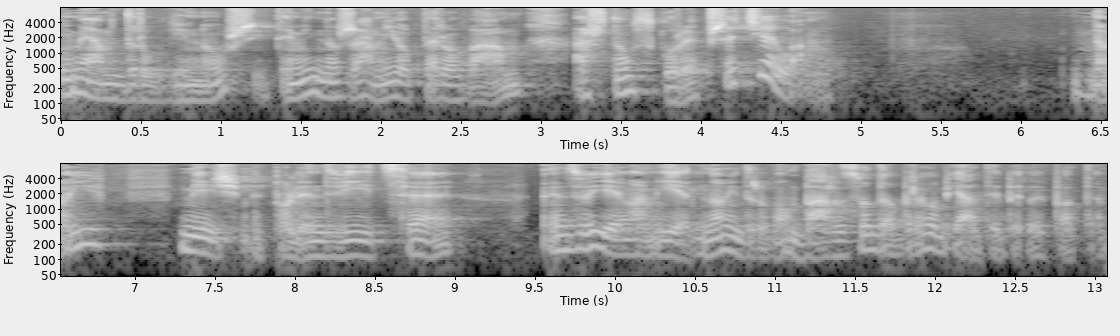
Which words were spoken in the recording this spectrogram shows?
Miałam drugi nóż i tymi nożami operowałam, aż tą skórę przecięłam. No i mieliśmy polędwicę, więc wyjęłam jedną i drugą. Bardzo dobre obiady były potem.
